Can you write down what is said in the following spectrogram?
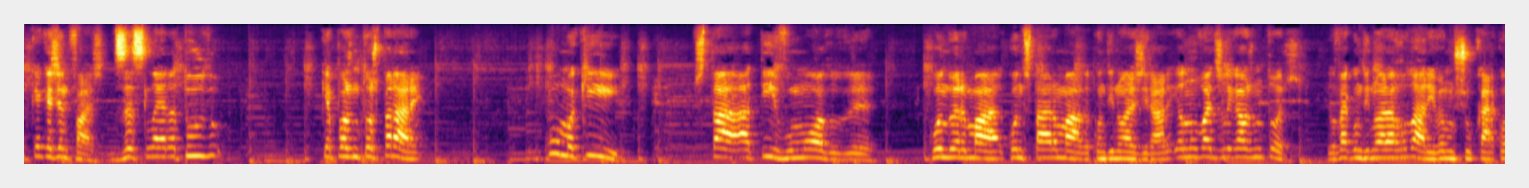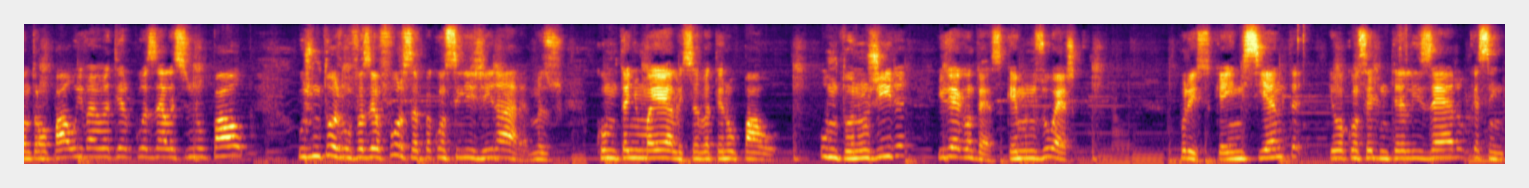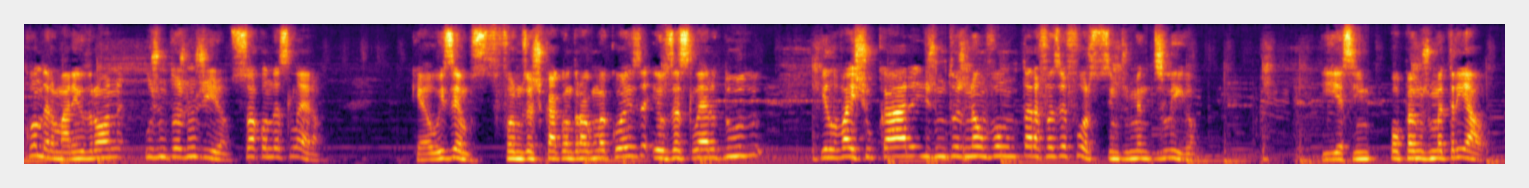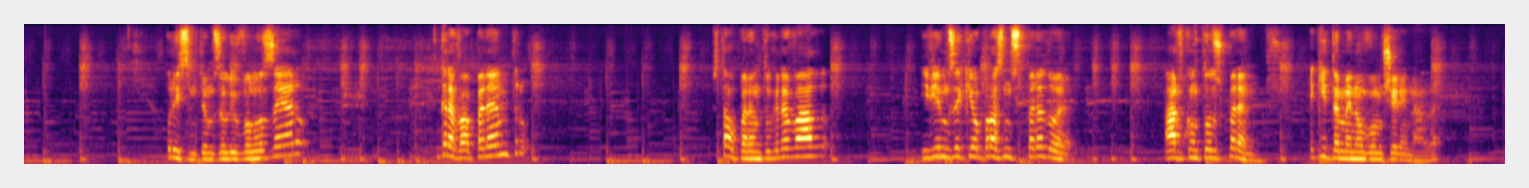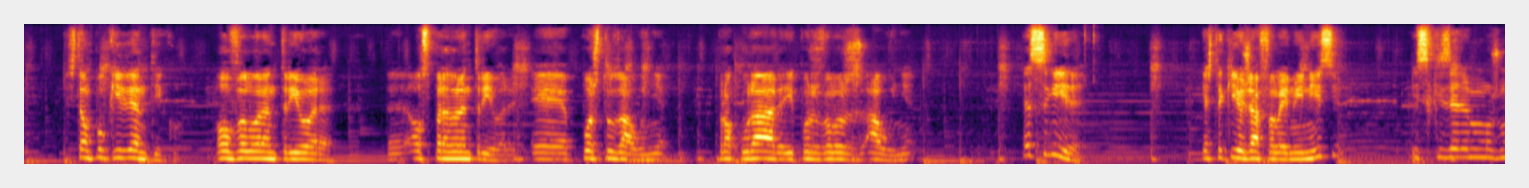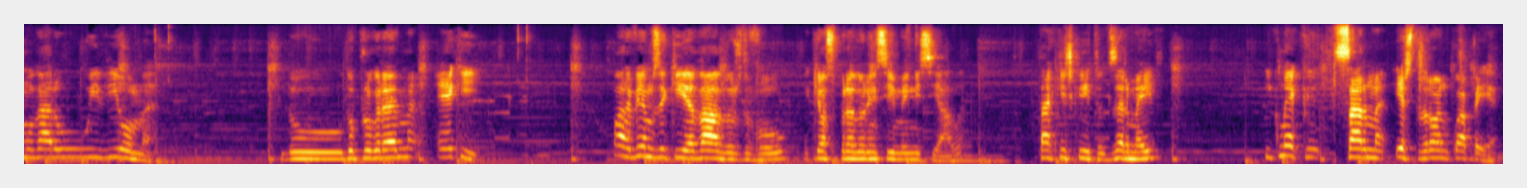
o que é que a gente faz? Desacelera tudo, que é para os motores pararem. Como aqui está ativo o modo de, quando, arma, quando está armado, continuar a girar, ele não vai desligar os motores. Ele vai continuar a rodar e vamos chocar contra o pau e vai bater com as hélices no pau. Os motores vão fazer força para conseguir girar, mas como tem uma hélice a bater no pau, o motor não gira e o que, é acontece? Queima-nos o ESC. Por isso, quem é iniciante, eu aconselho meter ali zero, que assim, quando armarem o drone, os motores não giram, só quando aceleram. Que é o exemplo, se formos a chocar contra alguma coisa, eu desacelero tudo, ele vai chocar e os motores não vão estar a fazer força, simplesmente desligam. E assim poupamos material. Por isso metemos ali o valor zero, gravar parâmetro, está o parâmetro gravado e viemos aqui ao próximo separador árvore com todos os parâmetros. Aqui também não vou mexer em nada. Isto é um pouco idêntico ao valor anterior, eh, ao separador anterior. É pôr tudo à unha. Procurar e pôr os valores à unha. A seguir, este aqui eu já falei no início. E se quisermos mudar o idioma do, do programa, é aqui. Ora, vemos aqui a dados de voo, aqui ao separador em cima inicial. Está aqui escrito Desarmade. E como é que se arma este drone com a APM?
